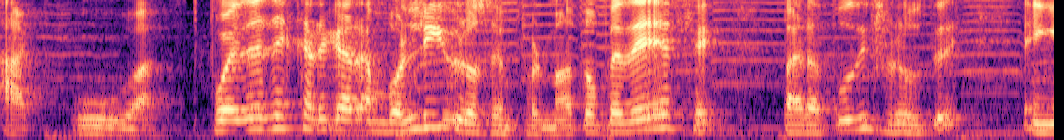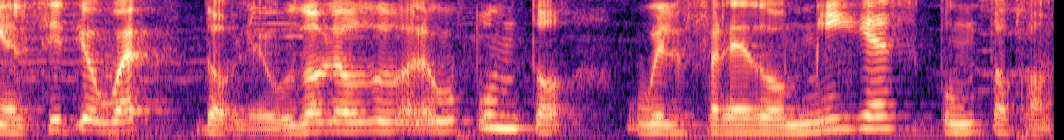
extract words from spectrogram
a Cuba. Puedes descargar ambos libros en formato PDF para tu disfrute en el sitio web www.wilfredomiguez.com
